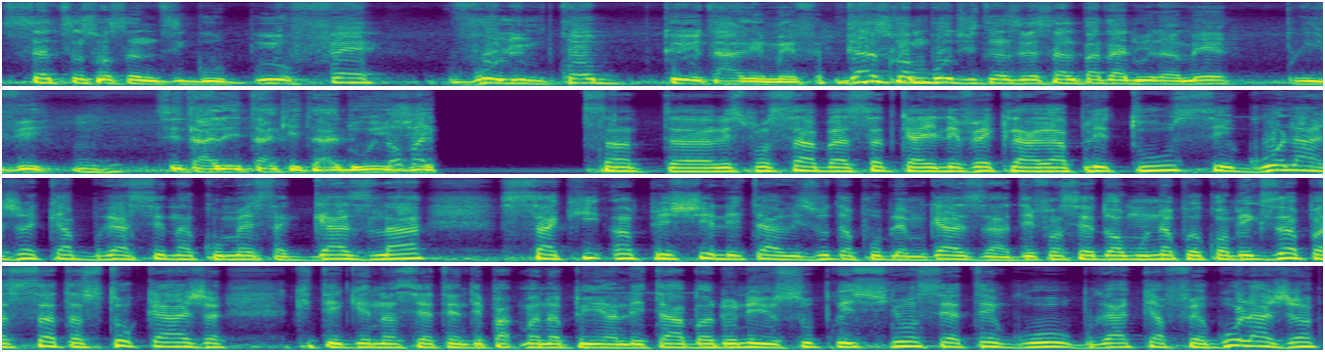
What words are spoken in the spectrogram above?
770 goud, pou yo fe volume kob ke yo ta remen fe. Gaz kom bo di transversal pata dwe la mer, privé. Mm -hmm. C'est à l'État qui t'a doué. Non, Sant responsable Sat Kaye Levek la rappele tou, se gwo la ajan kap brase nan koumen sa gaz la, sa ki empeshe l'Etat rezo da problem gaz la. Defanse do moun apre kom ekzamp, sat stokaj ki te gen nan certain departman nan peyan l'Etat abandone yo sou presyon, certain gwo brak kap fe gwo la ajan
